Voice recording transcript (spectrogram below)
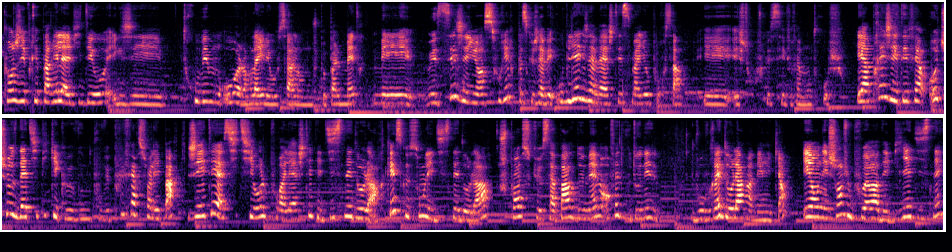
quand j'ai préparé la vidéo et que j'ai trouvé mon haut, alors là il est au sale hein, donc je peux pas le mettre, mais, mais tu sais j'ai eu un sourire parce que j'avais oublié que j'avais acheté ce maillot pour ça et, et je trouve que c'est vraiment trop chou. Et après j'ai été faire autre chose d'atypique et que vous ne pouvez plus faire sur les parcs, j'ai été à City Hall pour aller acheter des Disney dollars. Qu'est-ce que sont les Disney dollars? Je pense que ça parle de même, en fait vous donnez vos vrais dollars américains et en échange vous pouvez avoir des billets Disney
